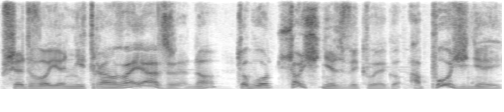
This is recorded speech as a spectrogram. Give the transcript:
przedwojenni tramwajarze, no. To było coś niezwykłego. A później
